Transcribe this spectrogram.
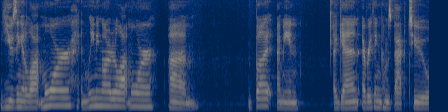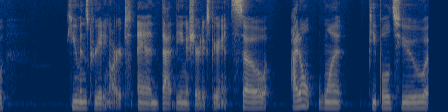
using it a lot more and leaning on it a lot more. Um, but I mean, again, everything comes back to humans creating art and that being a shared experience. So I don't want people to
